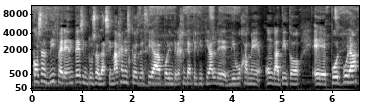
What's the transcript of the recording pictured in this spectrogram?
cosas diferentes, incluso las imágenes que os decía por inteligencia artificial de dibújame un gatito eh, púrpura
